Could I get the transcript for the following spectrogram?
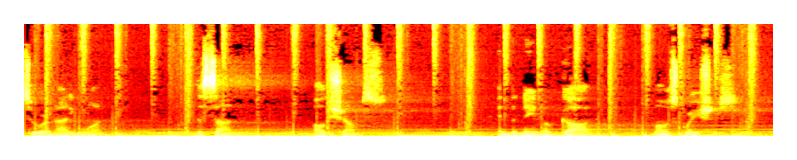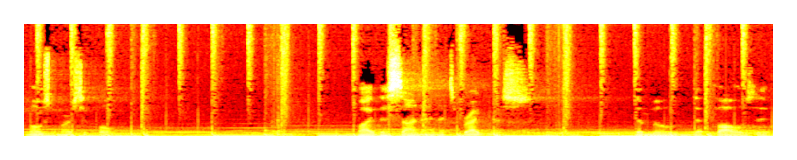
Surah 91 The Sun Al Shams In the name of God, most gracious, most merciful. By the sun and its brightness, the moon that follows it,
